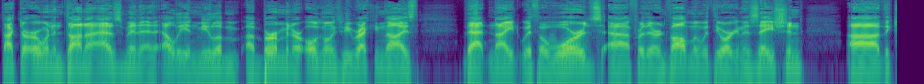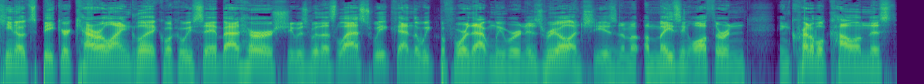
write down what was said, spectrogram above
Dr. Irwin and Donna Asman, and Ellie and Mila uh, Berman are all going to be recognized that night with awards uh, for their involvement with the organization. Uh, the keynote speaker, Caroline Glick, what can we say about her? She was with us last week and the week before that when we were in Israel, and she is an amazing author and incredible columnist.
